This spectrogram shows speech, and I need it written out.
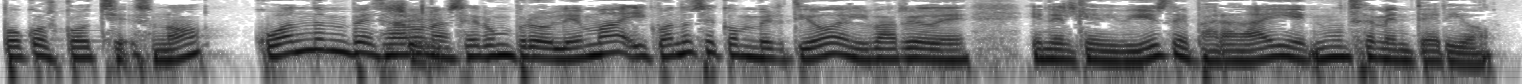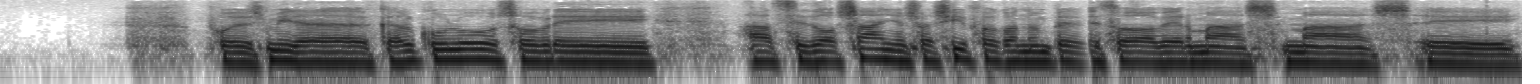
pocos coches, ¿no? ¿Cuándo empezaron Sí. a ser un problema y cuándo se convirtió el barrio de, en el que vivís, de Paraday, en un cementerio? Pues mira, calculo sobre hace dos años o así fue cuando empezó a haber más, más eh,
